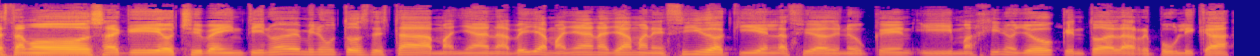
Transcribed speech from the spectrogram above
estamos aquí, 8 y 29 minutos de esta mañana, bella mañana, ya amanecido aquí en la ciudad de Neuquén y imagino yo que en toda la República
